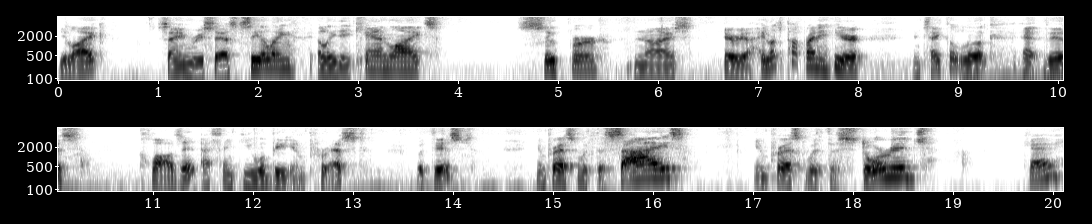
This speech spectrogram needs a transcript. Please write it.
you like. Same recessed ceiling, LED can lights, super nice area. Hey, let's pop right in here and take a look at this closet. I think you will be impressed with this. Impressed with the size, impressed with the storage. Okay,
